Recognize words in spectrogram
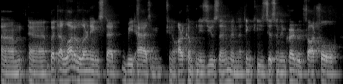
um, uh, but a lot of the learnings that Reid has i mean you know our companies use them and i think he's just an incredibly thoughtful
